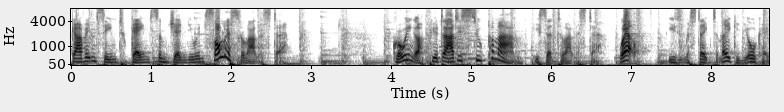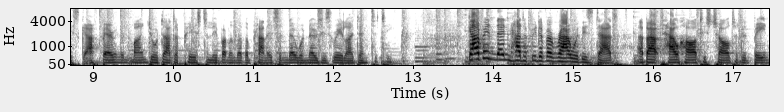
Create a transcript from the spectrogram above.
Gavin seemed to gain some genuine solace from Alistair. Growing up, your dad is Superman, he said to Alistair. Well, easy mistake to make in your case, Gav, bearing in mind your dad appears to live on another planet and no one knows his real identity. Gavin then had a bit of a row with his dad about how hard his childhood had been,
